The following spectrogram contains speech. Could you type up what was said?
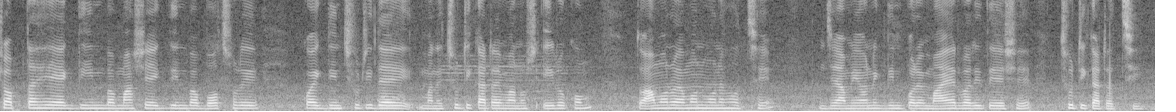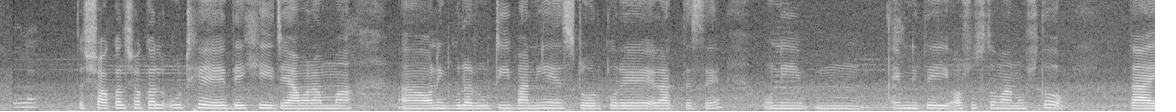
সপ্তাহে একদিন বা মাসে একদিন বা বছরে কয়েকদিন ছুটি দেয় মানে ছুটি কাটায় মানুষ এইরকম তো আমারও এমন মনে হচ্ছে যে আমি অনেক দিন পরে মায়ের বাড়িতে এসে ছুটি কাটাচ্ছি। তো সকাল সকাল উঠে দেখি যে আমার আম্মা অনেকগুলা রুটি বানিয়ে স্টোর করে রাখতেছে। উনি এমনিতেই অসুস্থ মানুষ তো, তাই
